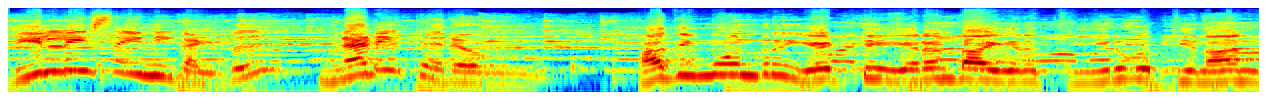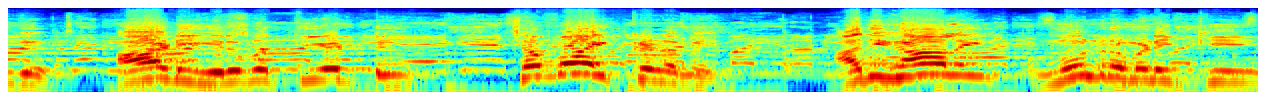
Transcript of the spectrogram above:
வில்லிசை நிகழ்வு நடைபெறும். பதிமூன்று எட்டு இரண்டாயிரத்தி இருபத்தி நான்கு ஆடி இருபத்தி எட்டு செவ்வாய்க்கிழமை அதிகாலை மூன்று மணிக்கு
